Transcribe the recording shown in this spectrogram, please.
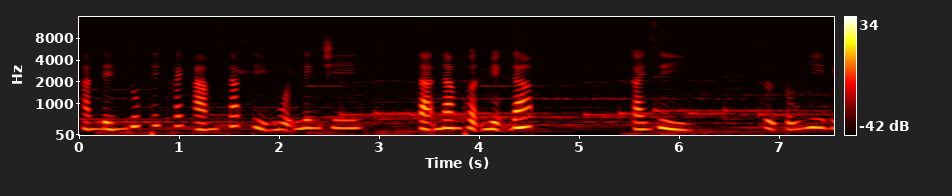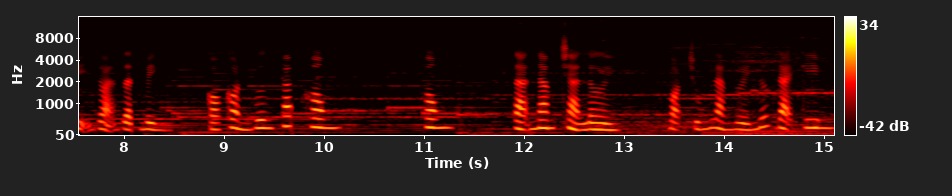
Hắn đến giúp thích khách ám sát tỉ muội Linh Chi. Tạ Nam thuận miệng đáp. Cái gì? Sử Tú Nhi bị dọa giật mình, có còn vương pháp không? Không. Tạ Nam trả lời, bọn chúng là người nước Đại Kim,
